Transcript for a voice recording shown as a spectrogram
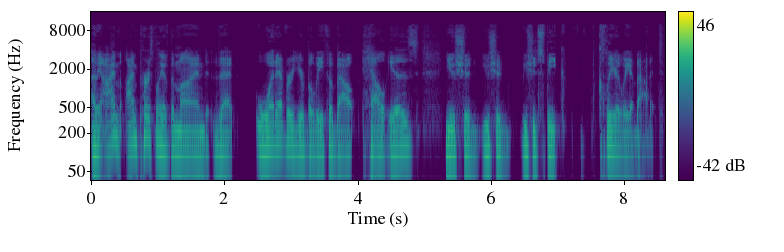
I mean, I'm, I'm personally of the mind that whatever your belief about hell is, you should, you should, you should speak clearly about it.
